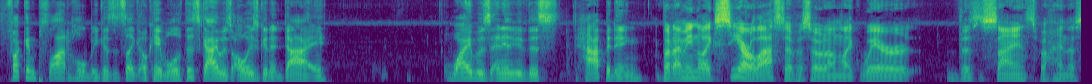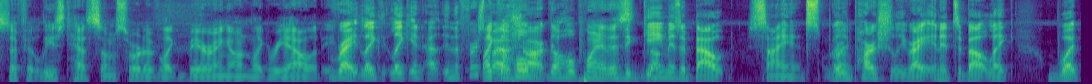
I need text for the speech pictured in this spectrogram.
fucking plot hole because it's like okay well if this guy was always gonna die why was any of this happening But I mean, like, see our last episode on like where the science behind this stuff at least has some sort of like bearing on like reality. right. Like like in uh, in the first Like the whole the whole point of this the game is about science Right. partially right and it's about like what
